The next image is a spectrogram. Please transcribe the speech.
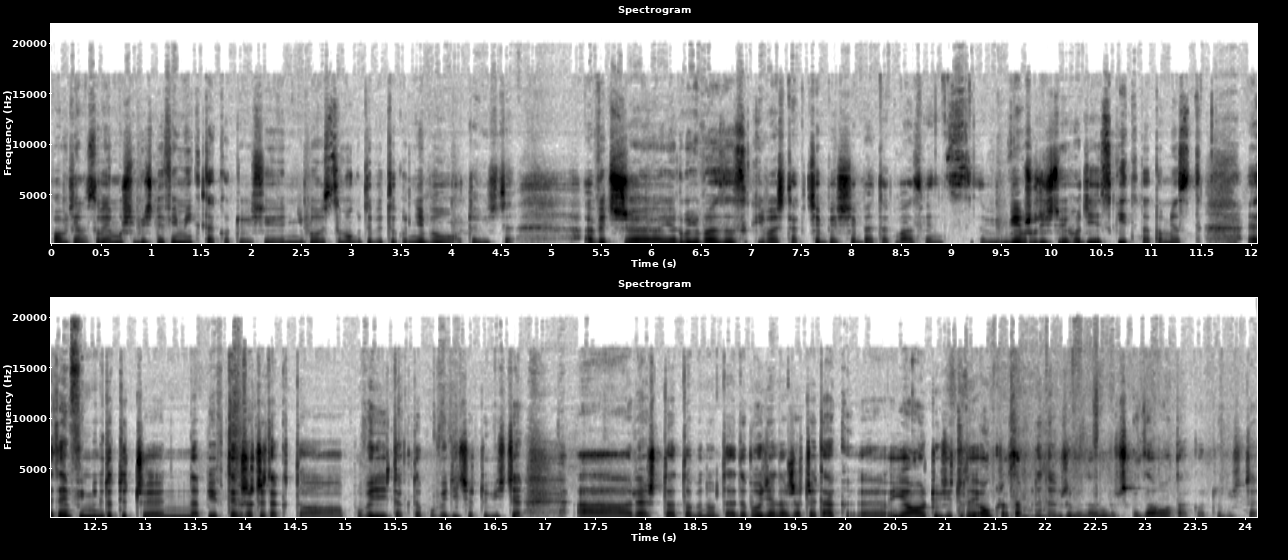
powiedziałem sobie, musi być ten filmik, tak? Oczywiście nie było z mogło, gdyby tego nie było, oczywiście. A wiecie, że ja lubię was zaskakiwać, tak ciebie, siebie, tak was, więc wiem, że gdzieś tutaj chodzi jest git, natomiast e, ten filmik dotyczy najpierw tych rzeczy, tak to powiedzieć, tak to powiedzieć oczywiście, a reszta to będą te dopowiedziane rzeczy, tak. E, Ja oczywiście tutaj okres zamknę, żeby nam nie przeszkadzało, tak oczywiście.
